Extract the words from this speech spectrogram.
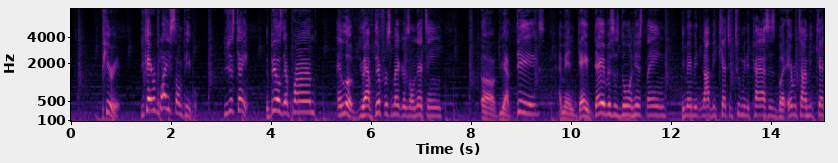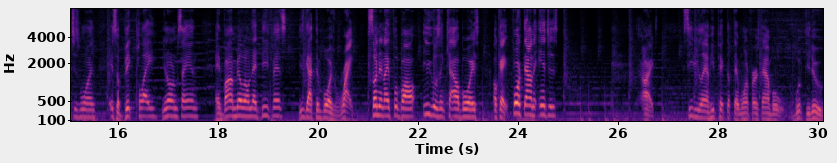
Period. You can't replace some people. You just can't. The Bills, they're primed. And look, you have difference makers on that team. Uh, you have Diggs. I mean, Gabe Davis is doing his thing. He may not be catching too many passes, but every time he catches one, it's a big play. You know what I'm saying? And Von Miller on that defense, he's got them boys right. Sunday night football, Eagles and Cowboys. Okay, fourth down and inches. All right, CeeDee Lamb, he picked up that one first down, but whoop-de-doo.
